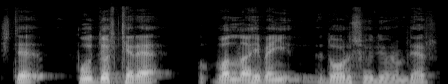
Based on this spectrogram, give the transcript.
işte bu dört kere vallahi ben doğru söylüyorum der.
